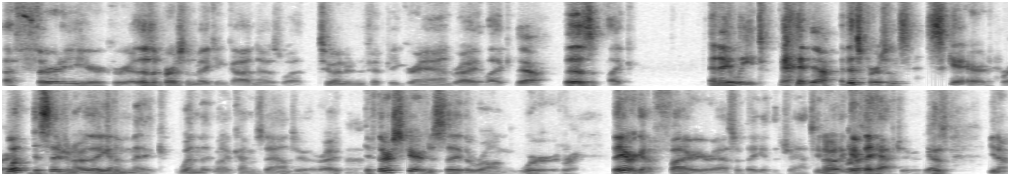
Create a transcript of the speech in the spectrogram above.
A 30 year career. There's a person making God knows what, 250 grand, right? Like, Yeah. this is like an elite. Yeah. this person's scared. Right. What decision are they going to make when the, when it comes down to it, right? Mm. If they're scared to say the wrong word, Right. they are going to fire your ass if they get the chance. You know, Right. if they have to, Yeah. because you know.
